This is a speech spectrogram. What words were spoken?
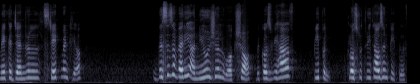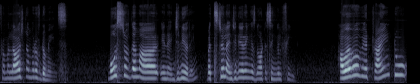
make a general statement here. This is a very unusual workshop because we have people close to 3000 people from a large number of domains. Most of them are in engineering, but still engineering is not a single field. However, we are trying to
